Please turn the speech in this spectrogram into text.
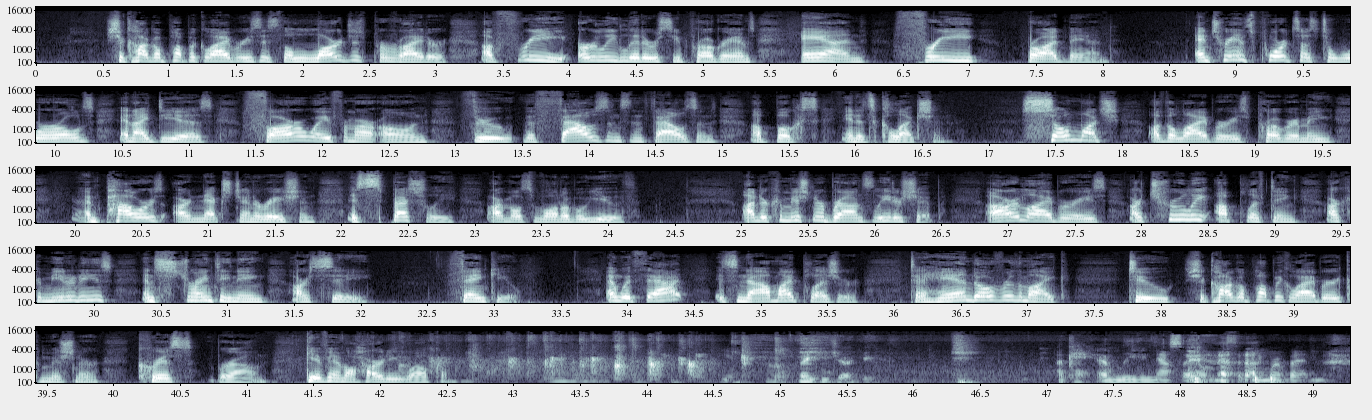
Chicago Public Libraries is the largest provider of free early literacy programs and free broadband and transports us to worlds and ideas far away from our own through the thousands and thousands of books in its collection. So much of the library's programming empowers our next generation, especially our most vulnerable youth. Under Commissioner Brown's leadership, our libraries are truly uplifting our communities and strengthening our city. Thank you. And with that, it's now my pleasure to hand over the mic to Chicago Public Library Commissioner Chris Brown. Give him a hearty welcome. Thank you, Jackie. Okay, I'm leaving now so I don't mess up any more buttons.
